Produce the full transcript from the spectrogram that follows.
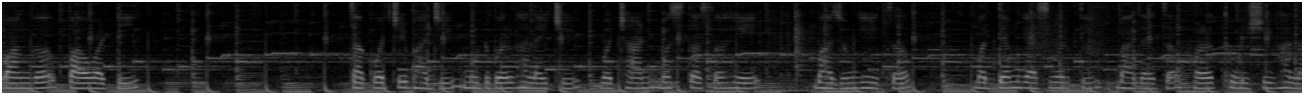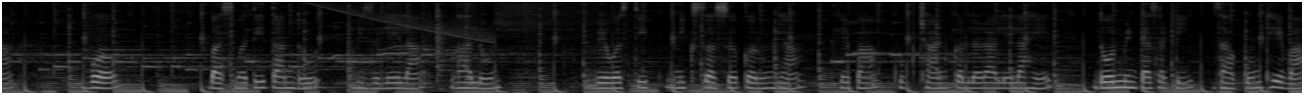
वांग पाववाटी चाकवतची भाजी मुठभर घालायची व छान मस्त असं हे भाजून घ्यायचं. मध्यम गॅसवरती भाजायचं. हळद थोडीशी घाला व बासमती तांदूळ भिजलेला घालून व्यवस्थित मिक्स असं करून घ्या. हे पहा खूप छान कलर आलेला आहे. दोन मिनटासाठी झाकून ठेवा.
